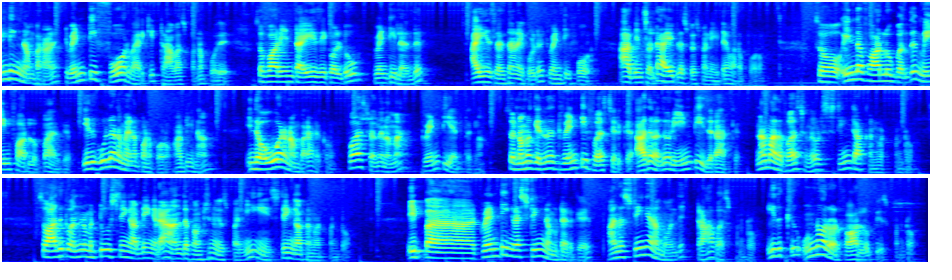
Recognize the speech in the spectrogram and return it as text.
எண்டிங் நம்பரான டுவெண்ட்டி ஃபோர் வரைக்கும் ட்ராவல்ஸ் பண்ண போகுது. So for int i is equal to டுவெண்ட்டிலேருந்து i is less than equal to twenty four அப்படின்னு சொல்லிட்டு ஐ ப்ளஸ் ப்ளஸ் பண்ணிக்கிட்டே வர போகிறோம் ஸோ இந்த ஃபார் லூப் வந்து மெயின் ஃபார் லூப்பாக இருக்குது இதுக்குள்ளே நம்ம என்ன பண்ண போகிறோம் அப்படின்னா இந்த ஒவ்வொரு நம்பராக எடுக்கிறோம். ஃபர்ஸ்ட் வந்து நம்ம டுவெண்ட்டி எடுத்துக்கலாம். ஸோ நமக்கு எந்த டுவெண்ட்டி ஃபர்ஸ்ட் இருக்குது அது வந்து ஒரு இன்டீஜராக இருக்குது நம்ம அதை ஃபர்ஸ்ட் வந்து ஒரு ஸ்ட்ரிங்காக கன்வெர்ட் பண்ணுறோம் ஸோ அதுக்கு வந்து நம்ம டூ ஸ்ட்ரிங் அப்படிங்கிற அந்த ஃபங்க்ஷன் யூஸ் பண்ணி ஸ்ட்ரிங்காக கன்வெர்ட் பண்ணுறோம் இப்போ டுவெண்ட்டிங்கிற ஸ்ட்ரிங் நம்மகிட்ட இருக்குது அந்த ஸ்ட்ரிங்கை நம்ம வந்து ட்ராவல்ஸ் பண்ணுறோம் இதுக்கு இன்னொரு ஒரு ஃபார் லூப் யூஸ் பண்ணுறோம்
